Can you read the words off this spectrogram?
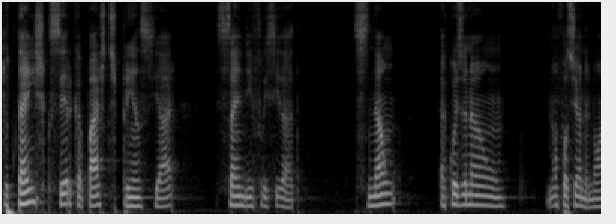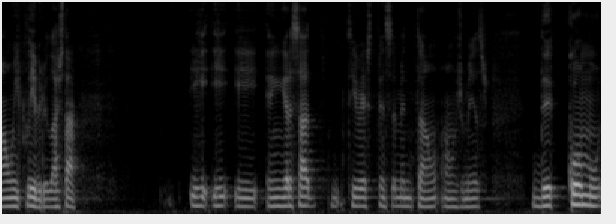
tu tens que ser capaz de experienciar sem de infelicidade. Senão a coisa não, não funciona, não há um equilíbrio, lá está. E, e, e é engraçado, tive este pensamento então, há uns meses de como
